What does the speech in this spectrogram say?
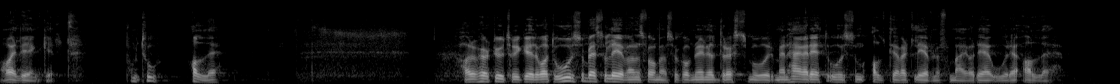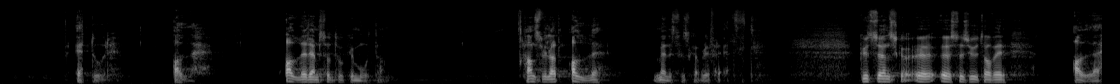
Ja, veldig enkelt. Punkt 2. Alle. Har du hørt uttrykket? Det var et ord som ble så levende for meg. så kom det en drøss med ord, Men her er det et ord som alltid har vært levende for meg, og det er ordet 'alle'. Ett ord. Alle. Alle dem som tok imot ham. Han som vil at alle mennesker skal bli frelst. Guds ønske øses utover alle.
